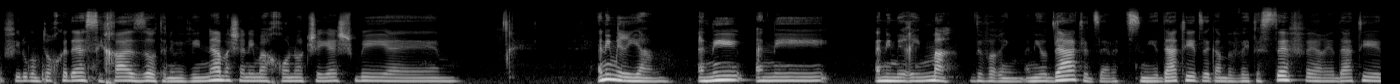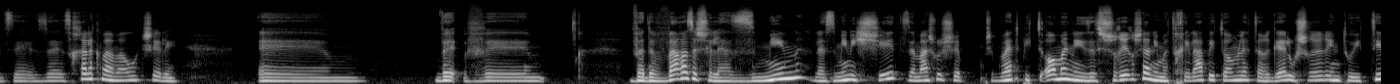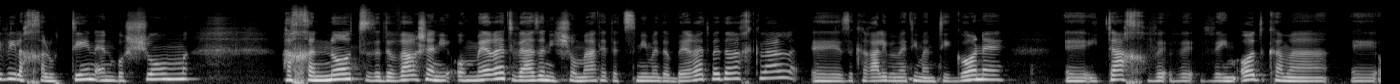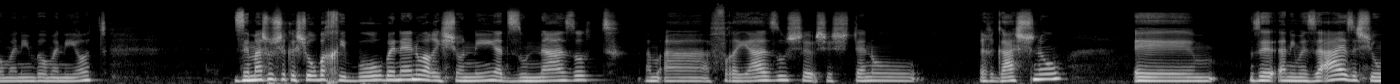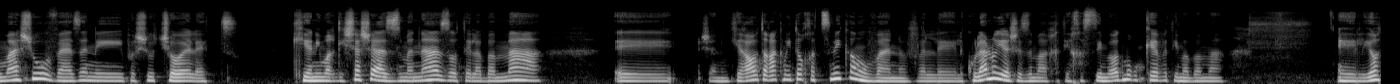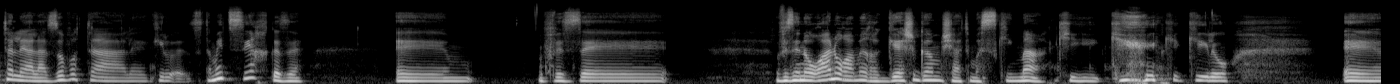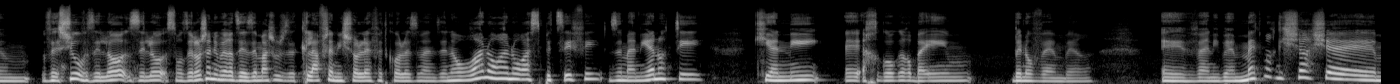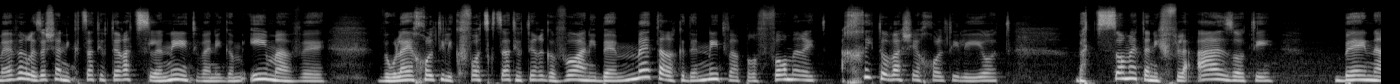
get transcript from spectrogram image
אפילו גם תוך כדי השיחה הזאת, אני מבינה בשנים האחרונות שיש בי, אה, אני מרים, אני, אני, אני מרימה דברים, אני יודעת את זה על עצמי, ידעתי את זה גם בבית הספר, ידעתי את זה, זה, זה חלק מהמהות שלי. אה, ו, ו, והדבר הזה של להזמין, להזמין אישית, זה משהו ש, שבאמת פתאום אני, זה שריר שאני מתחילה פתאום לתרגל, הוא שריר אינטואיטיבי לחלוטין, אין בו שום הכנות, זה דבר שאני אומרת ואז אני שומעת את עצמי מדברת בדרך כלל. אה, זה קרה לי באמת עם אנטיגונה, אה, איתך ו- ו- ועם עוד כמה אה, אומנים ואומניות. זה משהו שקשור בחיבור בינינו הראשוני, התזונה הזאת, ההפריה הזו ש, ששתינו הרגשנו, אמ, זה, אני מזהה איזשהו משהו ואז אני פשוט שואלת. כי אני מרגישה שההזמנה הזאת אל הבמה, אה, שאני מכירה אותה רק מתוך עצמי כמובן, אבל אה, לכולנו יש איזו מערכת יחסים מאוד מורכבת עם הבמה. אה, להיות עליה, לעזוב אותה, כאילו, זה תמיד שיח כזה. אמ, וזה, וזה נורא נורא מרגש גם שאת מסכימה, כי, כי, כי כאילו, אמ, ושוב, זה לא, זה לא, זאת אומרת, זה לא שאני אומרת, זה איזה משהו, שזה קלף שאני שולפת כל הזמן, זה נורא נורא נורא ספציפי, זה מעניין אותי, כי אני אה, אחגוג 40 בנובמבר, אה, ואני באמת מרגישה שמעבר לזה שאני קצת יותר עצלנית, ואני גם אימא, ו... ואולי יכולתי לקפוץ קצת יותר גבוה, אני באמת הרקדנית והפרפורמרית הכי טובה שיכולתי להיות בצומת הנפלאה הזאתי בין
